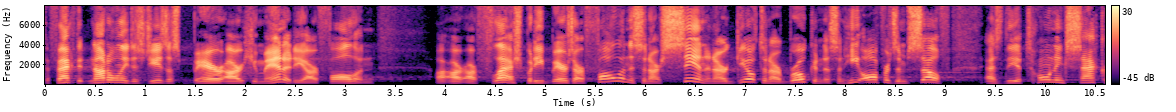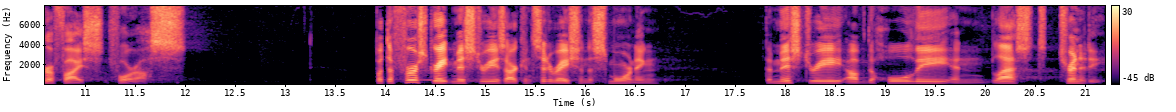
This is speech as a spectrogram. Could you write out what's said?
The fact that not only does Jesus bear our humanity, our fallen, our, our flesh, but he bears our fallenness and our sin and our guilt and our brokenness, and he offers himself as the atoning sacrifice for us. But the first great mystery is our consideration this morning the mystery of the holy and blessed Trinity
